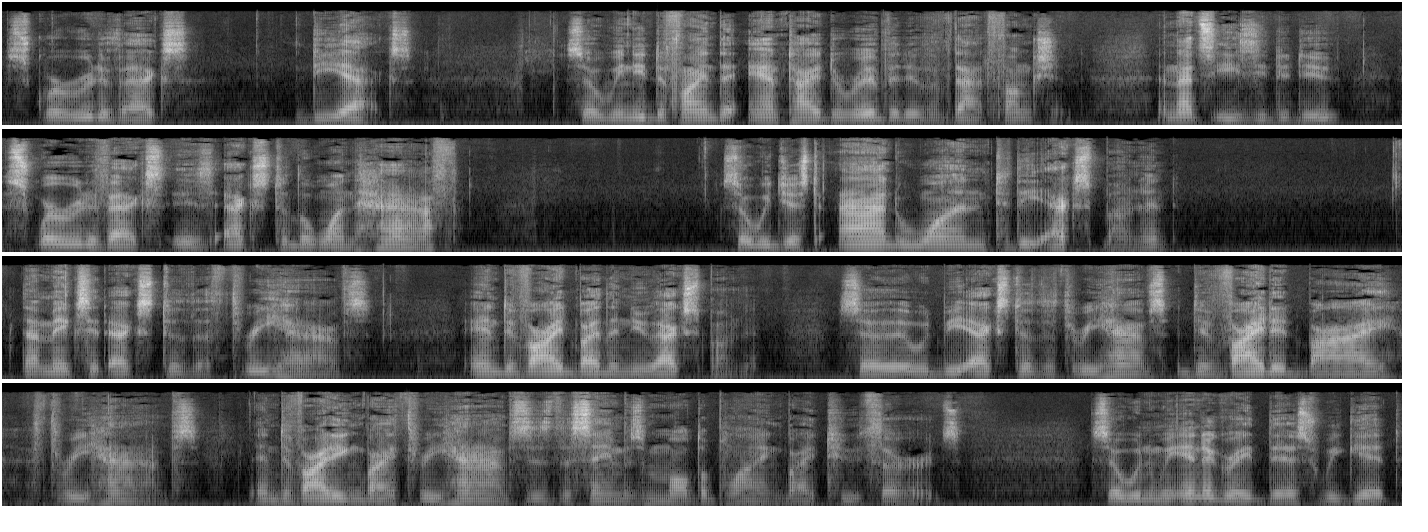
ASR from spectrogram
square root of x dx. So we need to find the antiderivative of that function. And that's easy to do. Square root of x is x to the 1 half, so we just add 1 to the exponent. That makes it x to the 3 halves. And divide by the new exponent. So it would be x to the 3 halves divided by 3 halves. And dividing by 3 halves is the same as multiplying by 2 thirds. So when we integrate this, we get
